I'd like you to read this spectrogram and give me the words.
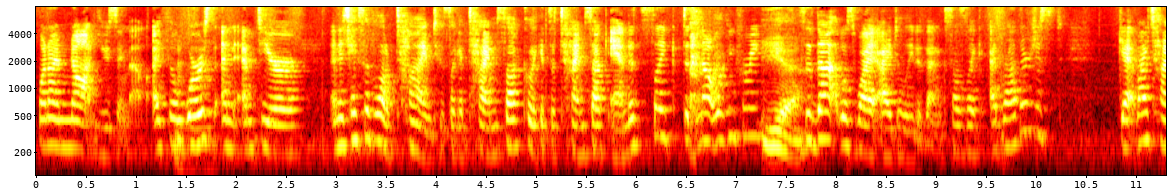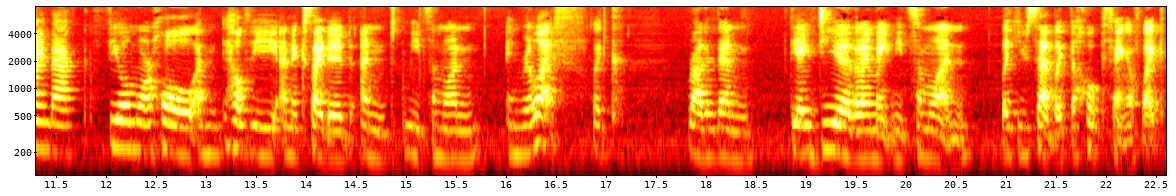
when I'm not using them. I feel mm-hmm. worse and emptier. And it takes up a lot of time too. It's like a time suck. Like it's a time suck, and it's like not working for me. Yeah. So that was why I deleted them because I was like, I'd rather just get my time back, feel more whole and healthy and excited, and meet someone in real life. Like, rather than the idea that I might meet someone, like you said, like the hope thing of like,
